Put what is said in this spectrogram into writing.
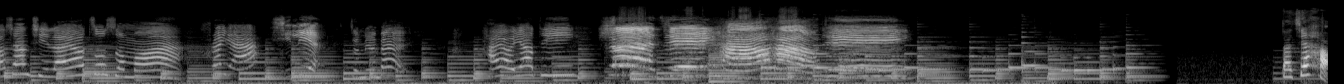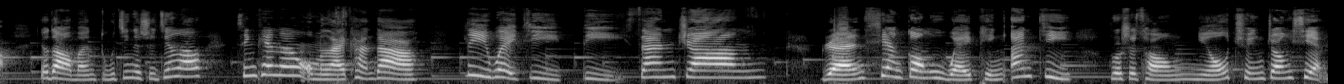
早上起来要做什么啊？刷牙、洗脸、整棉被，还有要听《圣经》，好好听。大家好，又到我们读经的时间喽。今天呢，我们来看到利未记第三章，人献供物为平安祭，若是从牛群中献，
